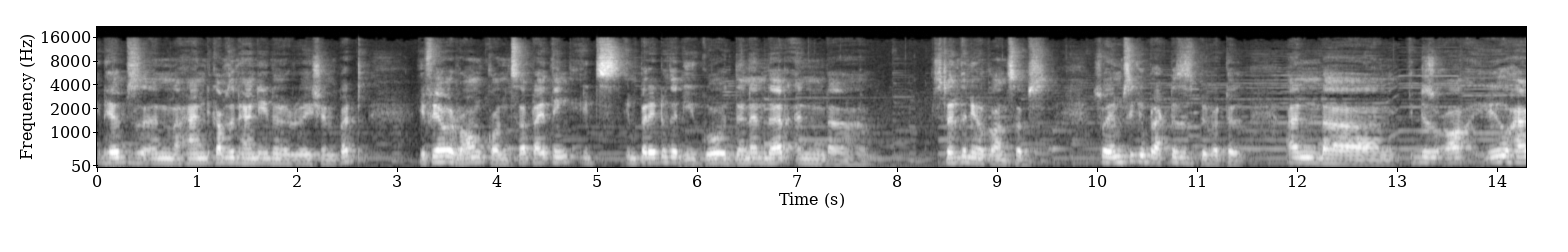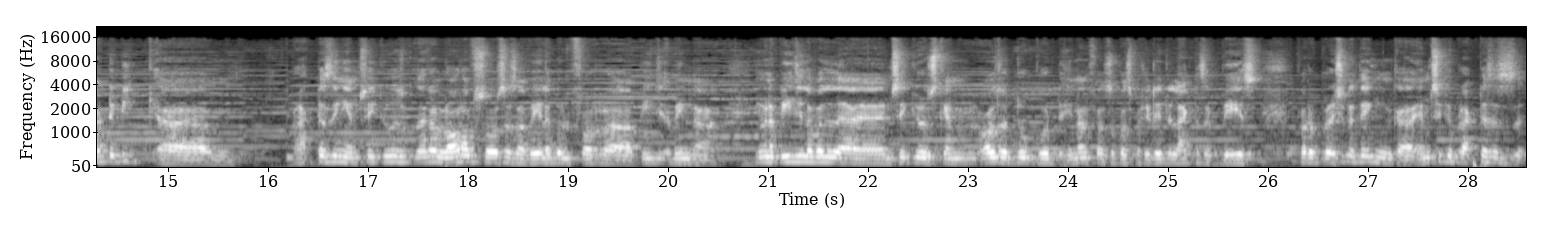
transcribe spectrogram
It helps and hand comes in handy in a relation. But if you have a wrong concept i think it's imperative that you go then and there and uh, strengthen your concepts. So mcq practice is pivotal. And um, it is uh, you have to be um, practicing mcqs there are a lot of sources available for uh, pg i mean uh, even a pg level uh, mcqs can also do good you know for super specialty a base for preparation i think uh, mcq practice is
